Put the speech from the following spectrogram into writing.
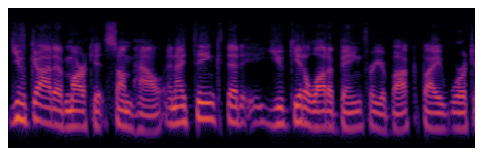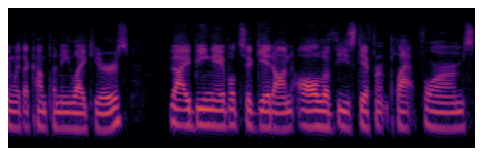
you've got to market somehow. And I think that you get a lot of bang for your buck by working with a company like yours, by being able to get on all of these different platforms.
